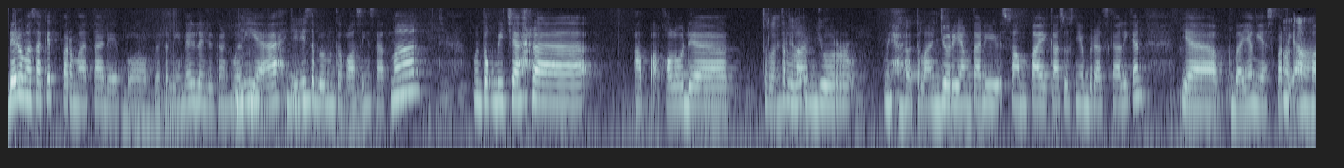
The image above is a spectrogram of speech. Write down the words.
dari Rumah Sakit Permata Depok. Dr. Linda dilanjutkan kembali ya. Jadi sebelum ke closing statement untuk bicara apa kalau udah terlanjur, terlanjur ya terlanjur yang tadi sampai kasusnya berat sekali kan ya kebayang ya seperti uh -uh. apa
